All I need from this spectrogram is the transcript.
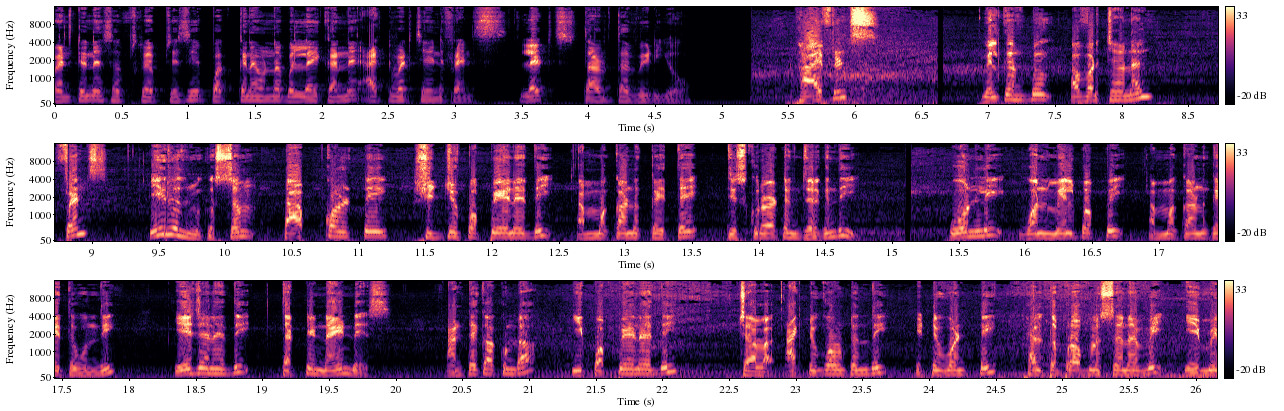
వెంటనే సబ్స్క్రైబ్ చేసి పక్కనే ఉన్న బెల్ ఐకాన్ని యాక్టివేట్ చేయండి friends. Let's start the video. Hi friends welcome to our channel. Friends ఈరోజు మీకోసం టాప్ క్వాలిటీ షిజ్జు పప్పి అనేది అమ్మకానికైతే తీసుకురావడం జరిగింది. ఓన్లీ వన్ మేల్ పప్పి అమ్మకానికైతే ఉంది. ఏజ్ అనేది థర్టీ నైన్ డేస్. అంతేకాకుండా ఈ పప్పి అనేది చాలా యాక్టివ్గా ఉంటుంది. ఎటువంటి హెల్త్ ప్రాబ్లమ్స్ అనేవి ఏమీ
